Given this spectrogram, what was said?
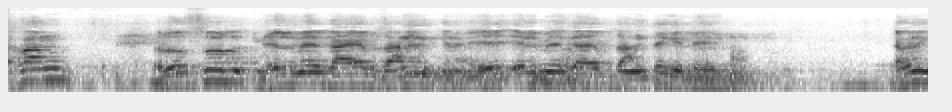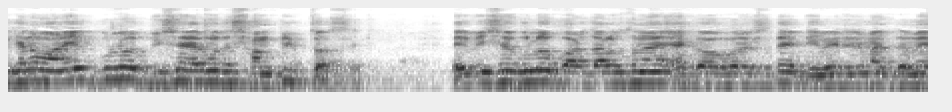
এখন রসুল এলমে গায়েব জানেন কিনা? এই এলমে গায়েব জানতে গেলে এখন এখানে অনেকগুলো বিষয়ের মধ্যে সম্পৃক্ত আছে। এই বিষয়গুলো পর্যালোচনায় একে অপরের সাথে ডিবেটের মাধ্যমে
